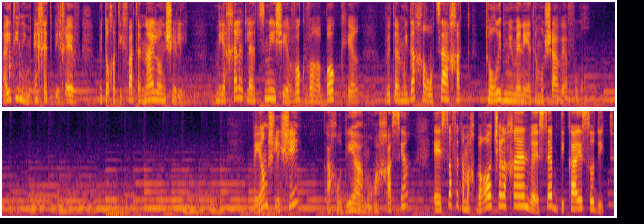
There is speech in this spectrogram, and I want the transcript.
הייתי נמעכת בכאב בתוך עטיפת הניילון שלי, מייחלת לעצמי שיבוא כבר הבוקר, ותלמידה חרוצה אחת תוריד ממני את המושב והפוך. ביום שלישי, כך הודיעה המורה חסיה, אאסוף את המחברות שלכן ואעשה בדיקה יסודית.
